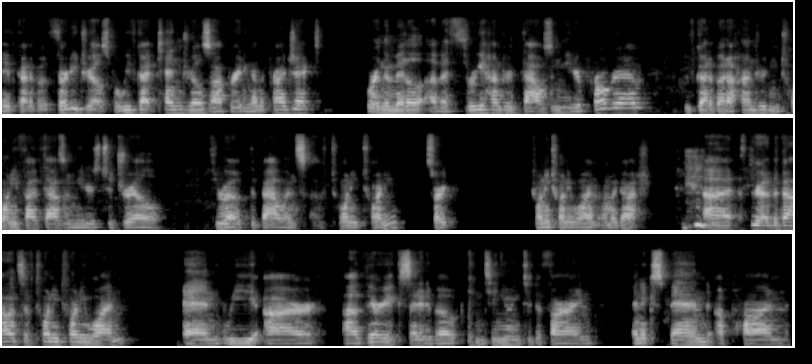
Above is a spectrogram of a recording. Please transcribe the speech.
they've got about 30 drills, but we've got 10 drills operating on the project. We're in the middle of a 300,000 meter program. We've got about 125,000 meters to drill throughout the balance of 2020. Sorry, 2021. Oh my gosh. uh, throughout the balance of 2021. And we are uh, very excited about continuing to define and expand upon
